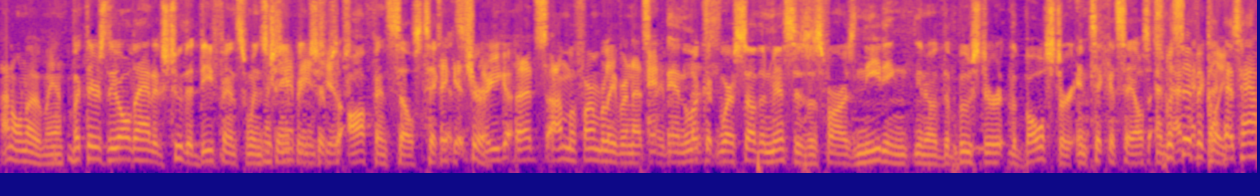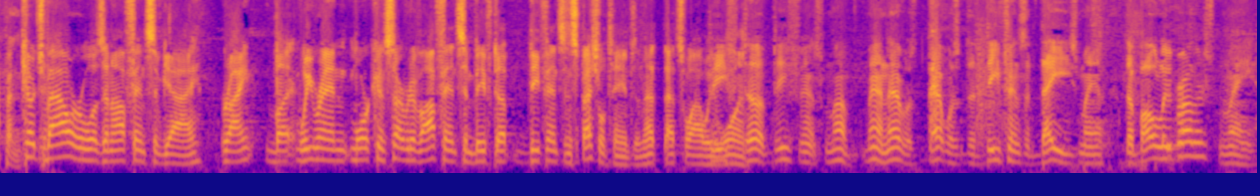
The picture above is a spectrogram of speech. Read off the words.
I don't know, man. But there's the old adage too: the defense wins championships, championships. the offense sells tickets. Tickets. Sure, there you go. That's I'm a firm believer in that. And, statement. and look That's- at where Southern Miss is as far as needing, you know, the booster, the bolster in ticket sales, and that- Specifically, that, has happened. Coach Bower was an offensive guy, right? But we ran more conservative offense and beefed up defense and special teams, and that, that's why we beefed won. up defense. My man, that was that was the defensive days, man. The Bowley brothers, man.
